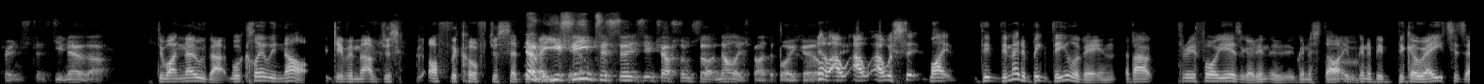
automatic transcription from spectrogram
For instance, do you know that? Do I know that? Well, clearly not, given that I've just off the cuff just said. No, but you seem to seem to have some sort of knowledge by the boy girl. No, I, I, I was like, they, they made a big deal of it in about three or four years ago, didn't they? They were going to start. It Mm. was going to be they go A to Z,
